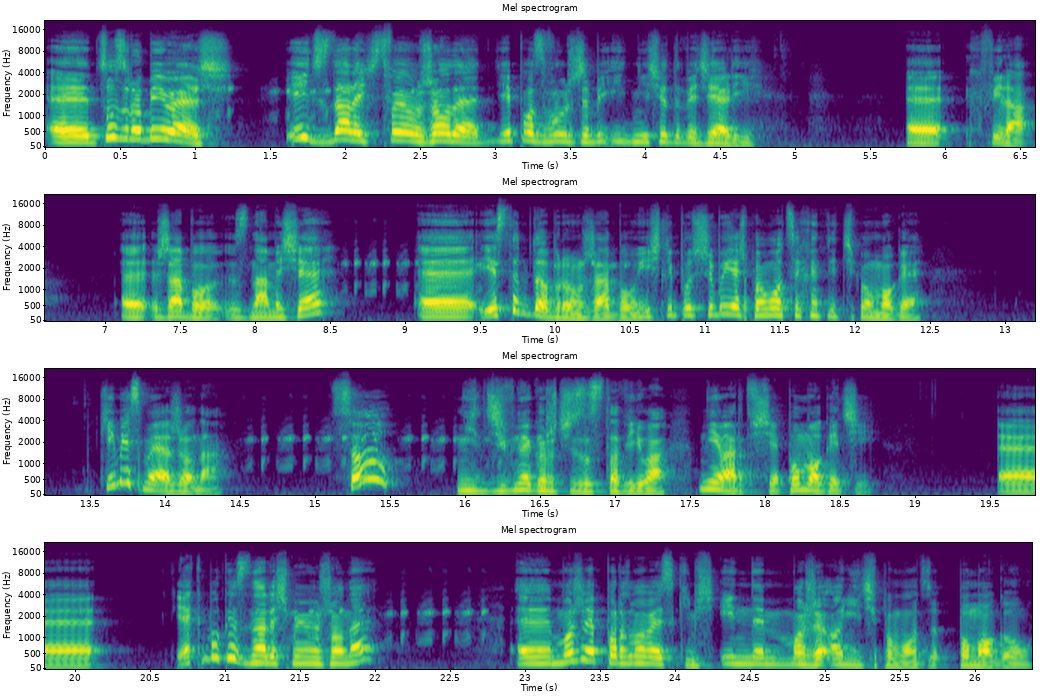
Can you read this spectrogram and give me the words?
E, co zrobiłeś? Idź znaleźć swoją żonę. Nie pozwól, żeby inni się dowiedzieli. E, chwila. E, żabo, znamy się? E, jestem dobrą żabą. Jeśli potrzebujesz pomocy, chętnie ci pomogę. Kim jest moja żona? Co? Nic dziwnego, że cię zostawiła. Nie martw się, pomogę ci. E, jak mogę znaleźć moją żonę? E, może porozmawiać z kimś innym, może oni ci pomogą.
